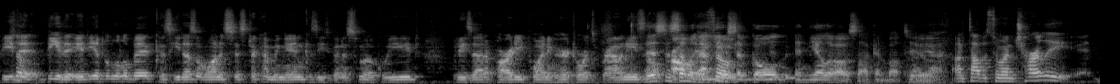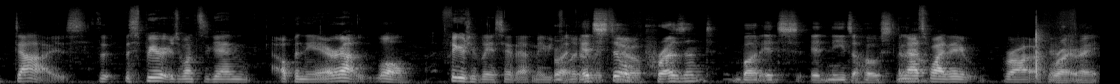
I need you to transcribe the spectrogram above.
be So- the be the idiot a little bit because he doesn't want his sister coming in because he's going to smoke weed, but he's at a party pointing her towards brownies. this is some of that have use of gold and yellow I was talking about too. Oh, yeah. On top of so when Charlie dies, the, the spirit is once again up in the air. Not well, figuratively I say that, maybe Right. literally It's still too. present, but it's it needs a host. and now. that's why they brought okay. Right, right.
